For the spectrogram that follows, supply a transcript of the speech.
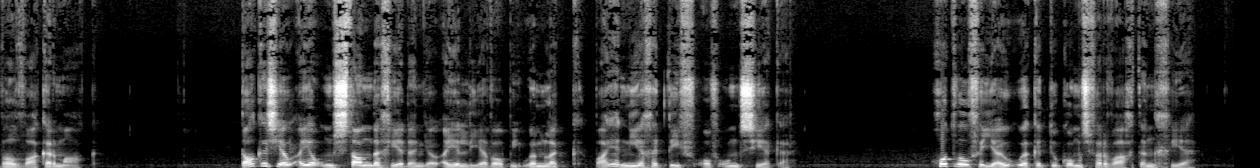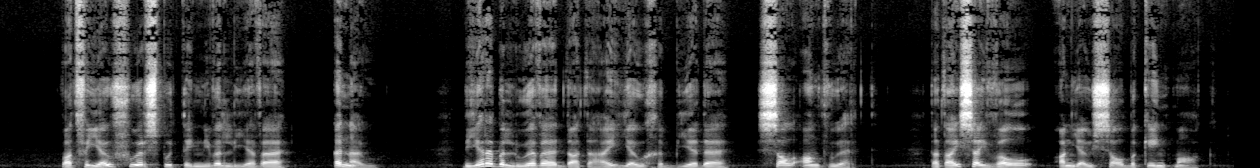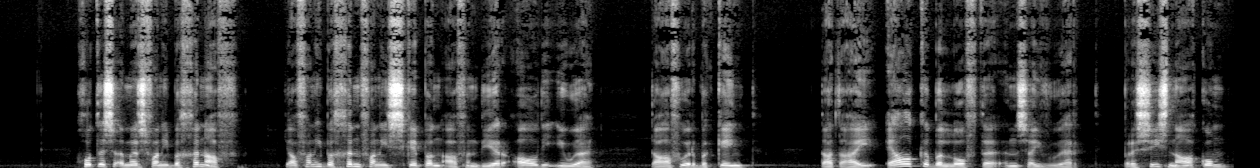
wil wakker maak. Dalk is jou eie omstandighede in jou eie lewe op die oomblik baie negatief of onseker. God wil vir jou ook 'n toekomsverwagting gee wat vir jou voorspoed en nuwe lewe inhou. Die Here beloof dat hy jou gebede sal antwoord, dat hy sy wil aan jou sal bekend maak. God is immers van die begin af ja van die begin van die skepping af en deur al die eeue daarvoor bekend dat hy elke belofte in sy woord presies nakom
